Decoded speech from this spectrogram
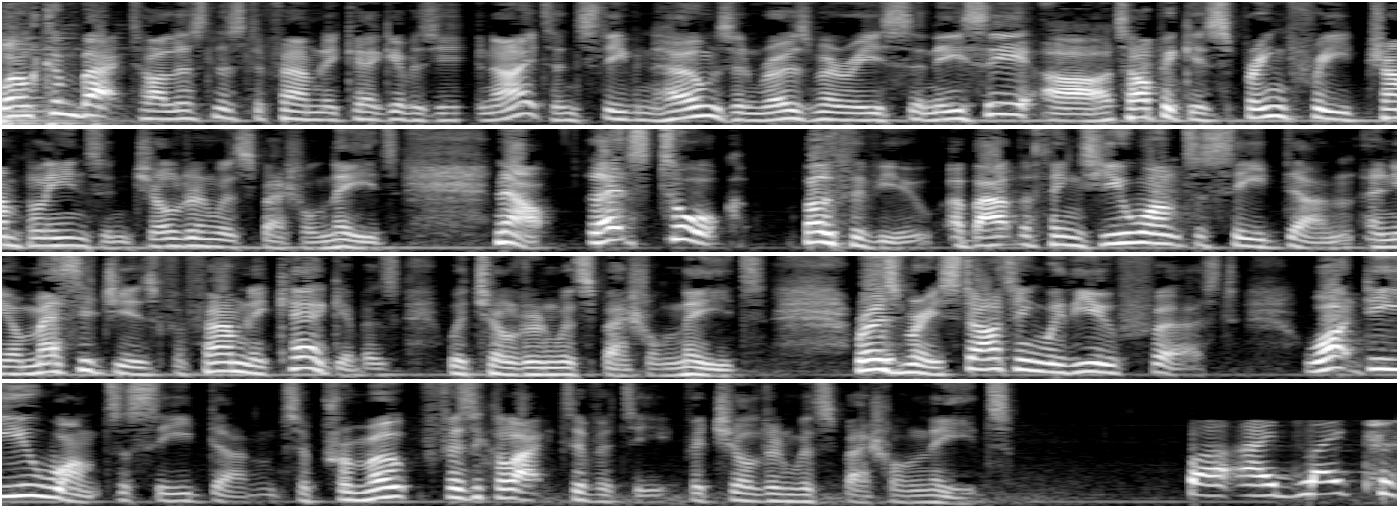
Welcome back to our listeners to Family Caregivers Unite and Steven Holmes and Rosemarie Senisi. Our topic is Springfree trampolines and children with special needs. Now, let's talk both of you about the things you want to see done and your messages for family caregivers with children with special needs. Rosemarie, starting with you first, what do you want to see done to promote physical activity for children with special needs? Well, I'd like to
